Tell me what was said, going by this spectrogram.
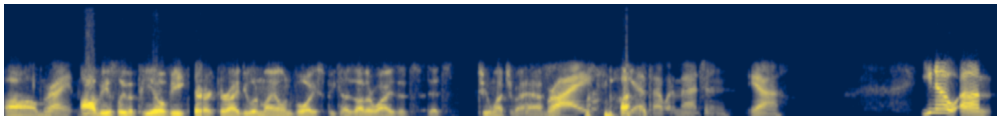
Um, Right. Obviously, the POV character I do in my own voice because otherwise it's it's too much of a hassle. Right. But- yes, I would imagine. Yeah. You know, um, uh,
